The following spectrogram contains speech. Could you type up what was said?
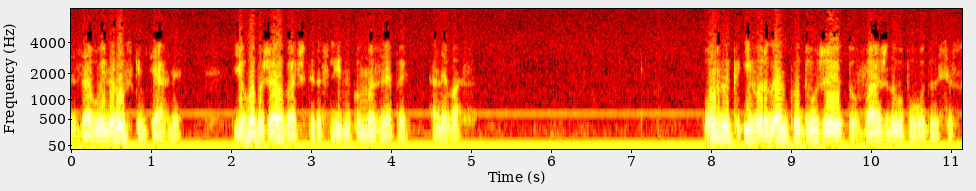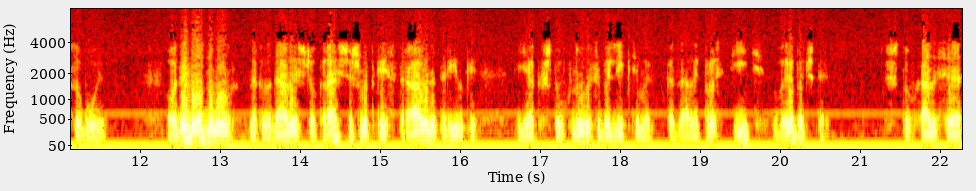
за Войнаровським тягне, його бажає бачити наслідником Мазепи, а не вас. Орлик і Горленко дуже важливо поводилися з собою. Один одному накладали, що краще шматки страви на тарілки як штовхнули себе ліктями, казали простіть, вибачте, штовхалися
